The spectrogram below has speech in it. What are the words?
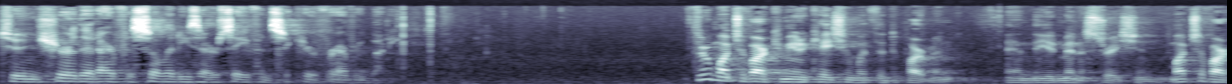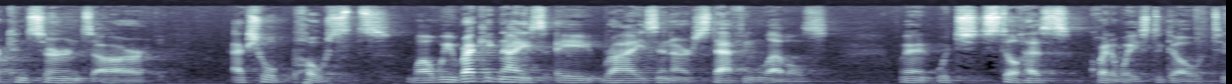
to ensure that our facilities are safe and secure for everybody? Through much of our communication with the department and the administration, much of our concerns are actual posts. While we recognize a rise in our staffing levels, eh, which still has quite a ways to go to,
